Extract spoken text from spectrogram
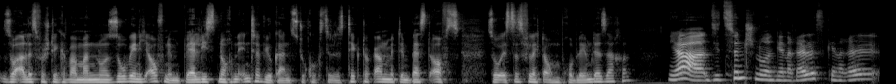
so alles verstehen kann, weil man nur so wenig aufnimmt. Wer liest noch ein Interview ganz? Du guckst dir das TikTok an mit den Best-ofs. So, ist das vielleicht auch ein Problem der Sache? Ja, die Zündschnur generell ist generell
